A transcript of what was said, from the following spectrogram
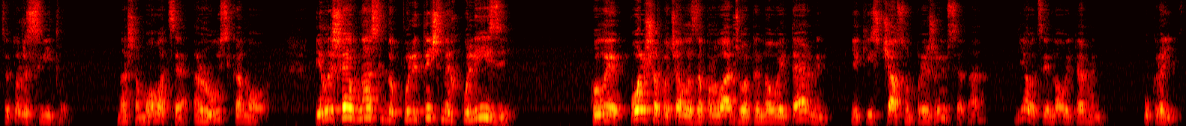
це теж світло. Наша мова це руська мова. І лише внаслідок політичних колізій, коли Польща почала запроваджувати новий термін, який з часом прижився, да, є оцей новий термін українська,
